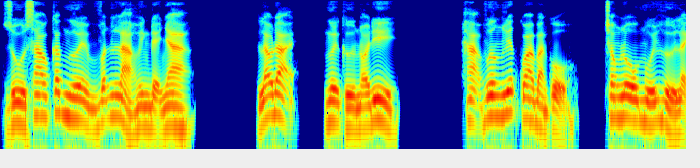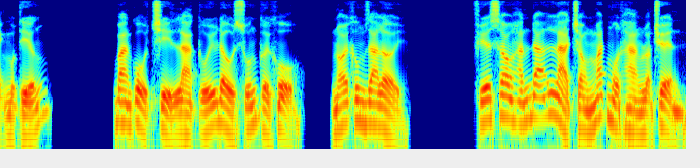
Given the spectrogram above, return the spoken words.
Dù sao các ngươi vẫn là huynh đệ nha. Lão đại, ngươi cứ nói đi. Hạ vương liếc qua bàn cổ, trong lô mũi hử lạnh một tiếng. Bàn cổ chỉ là túi đầu xuống cười khổ, nói không ra lời. Phía sau hắn đã là trong mắt một hàng loạn chuyển,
